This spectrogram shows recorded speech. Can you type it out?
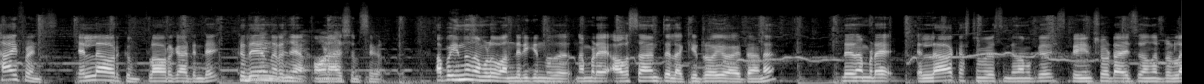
ഹായ് ഫ്രണ്ട്സ് എല്ലാവർക്കും ഫ്ലവർ കാർട്ടിന്റെ ഹൃദയം നിറഞ്ഞ ഓണാശംസകൾ. അപ്പോൾ ഇന്ന് നമ്മൾ വന്നിരിക്കുന്നത് നമ്മുടെ അവസാനത്തെ ലക്കി ഡ്രോയുമായിട്ടാണ് ഇത് നമ്മുടെ എല്ലാ കസ്റ്റമേഴ്സിന്റെ നമുക്ക് സ്ക്രീൻഷോട്ട് അയച്ചു തന്നിട്ടുള്ള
